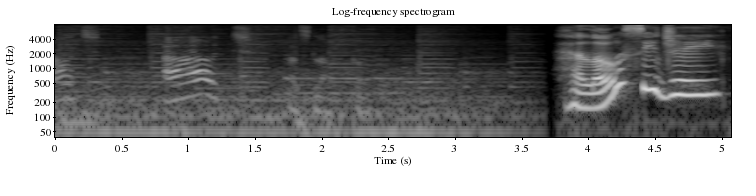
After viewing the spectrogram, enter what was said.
Ouch! Ouch! that's love to. Hello, CJ.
